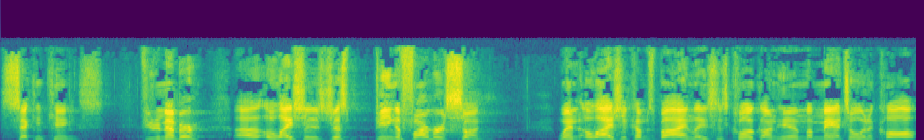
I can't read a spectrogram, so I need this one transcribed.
Second Kings. If you remember, uh, Elisha is just being a farmer's son. When Elijah comes by and lays his cloak on him, a mantle, and a call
